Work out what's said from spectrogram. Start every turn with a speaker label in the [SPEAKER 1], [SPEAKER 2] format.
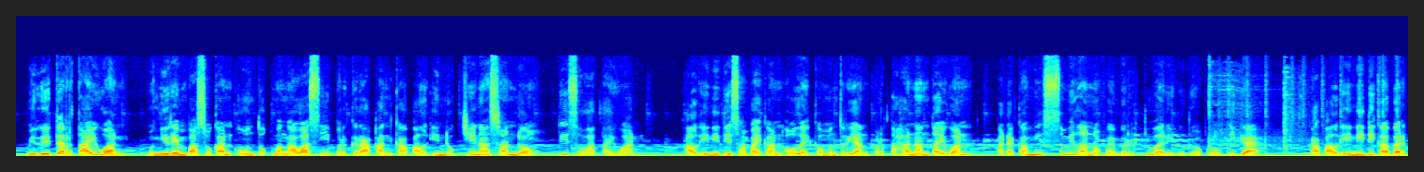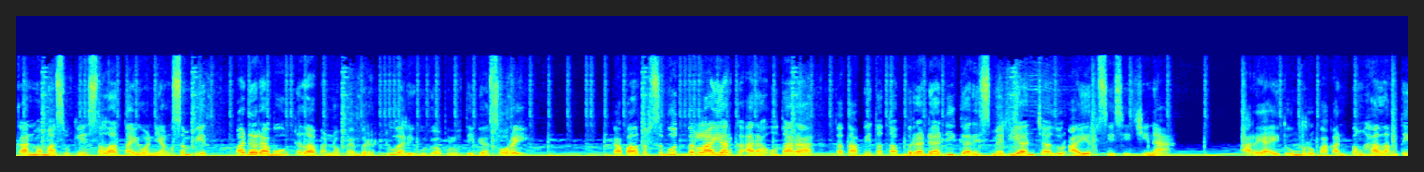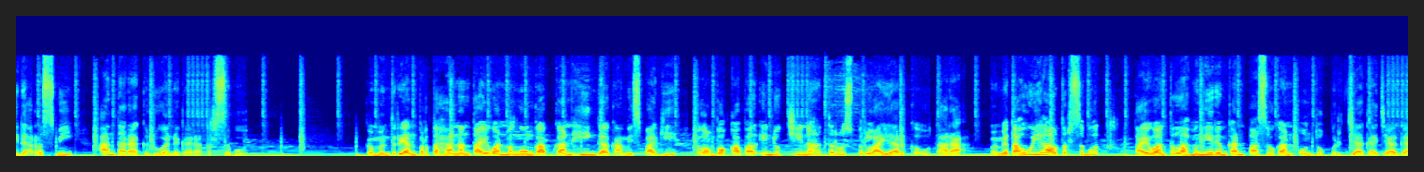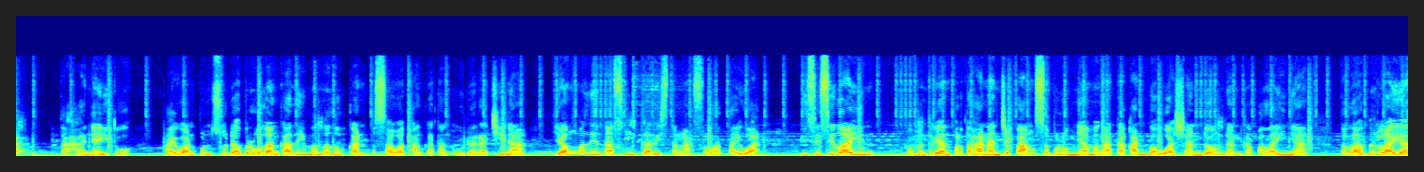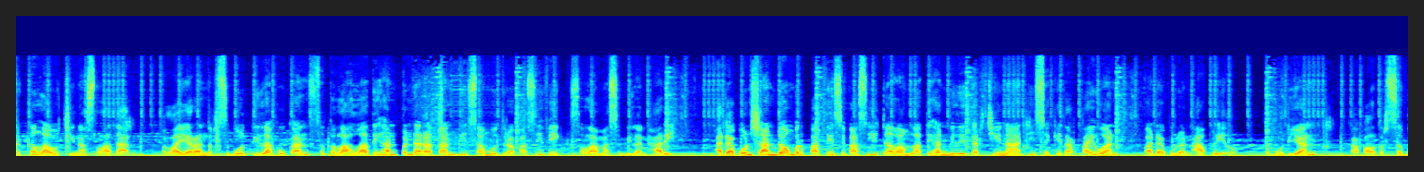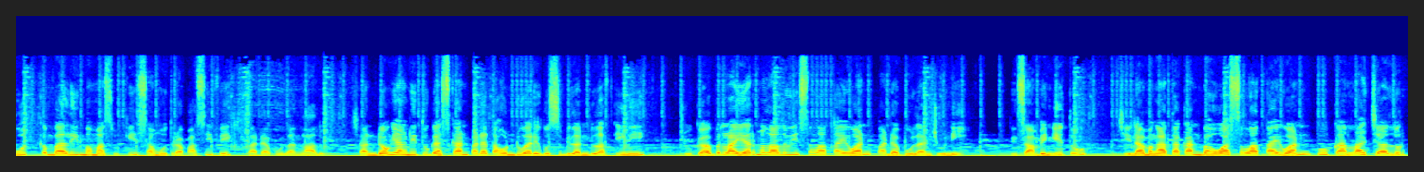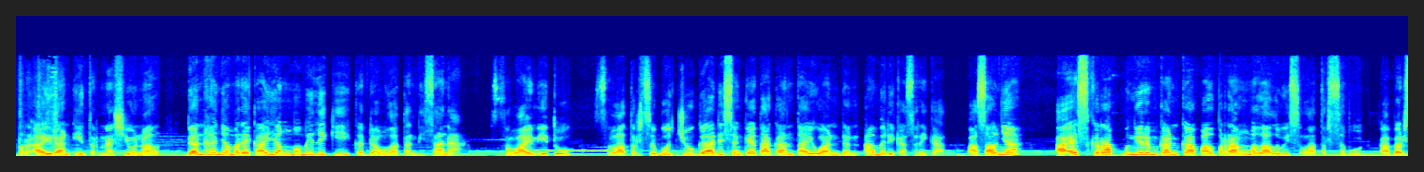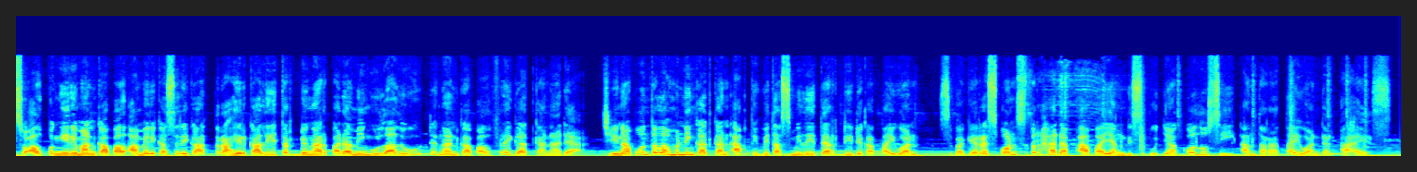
[SPEAKER 1] Militer Taiwan mengirim pasukan untuk mengawasi pergerakan kapal induk Cina Shandong di Selat Taiwan. Hal ini disampaikan oleh Kementerian Pertahanan Taiwan pada Kamis 9 November 2023. Kapal ini dikabarkan memasuki Selat Taiwan yang sempit pada Rabu 8 November 2023 sore. Kapal tersebut berlayar ke arah utara tetapi tetap berada di garis median jalur air sisi Cina. Area itu merupakan penghalang tidak resmi antara kedua negara tersebut. Kementerian Pertahanan Taiwan mengungkapkan hingga Kamis pagi, kelompok kapal induk Cina terus berlayar ke utara. Mengetahui hal tersebut, Taiwan telah mengirimkan pasukan untuk berjaga-jaga. Tak hanya itu, Taiwan pun sudah berulang kali mengeluhkan pesawat Angkatan Udara Cina yang melintasi garis tengah selat Taiwan. Di sisi lain, Kementerian Pertahanan Jepang sebelumnya mengatakan bahwa Shandong dan kapal lainnya telah berlayar ke Laut Cina Selatan. Pelayaran tersebut dilakukan setelah latihan pendaratan di Samudra Pasifik selama 9 hari. Adapun Shandong berpartisipasi dalam latihan militer Cina di sekitar Taiwan pada bulan April. Kemudian, kapal tersebut kembali memasuki Samudra Pasifik pada bulan lalu. Shandong yang ditugaskan pada tahun 2019 ini juga berlayar melalui Selat Taiwan pada bulan Juni. Di samping itu, Cina mengatakan bahwa Selat Taiwan bukanlah jalur perairan internasional dan hanya mereka yang memiliki kedaulatan di sana. Selain itu, selat tersebut juga disengketakan Taiwan dan Amerika Serikat. Pasalnya, AS kerap mengirimkan kapal perang melalui selat tersebut. Kabar soal pengiriman kapal Amerika Serikat terakhir kali terdengar pada minggu lalu dengan kapal fregat Kanada. Cina pun telah meningkatkan aktivitas militer di dekat Taiwan sebagai respons terhadap apa yang disebutnya kolusi antara Taiwan dan AS.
